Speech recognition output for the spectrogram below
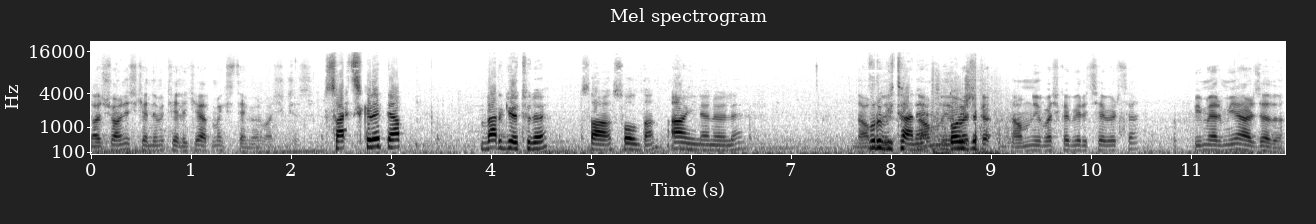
La şu an hiç kendimi tehlikeye atmak istemiyorum açıkçası. Side scrape yap. Ver götünü. Sağ soldan. Aynen öyle. Vur bir tane, Namluyu dojla. başka, namluyu başka biri çevirse bir mermiyi harcadı.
